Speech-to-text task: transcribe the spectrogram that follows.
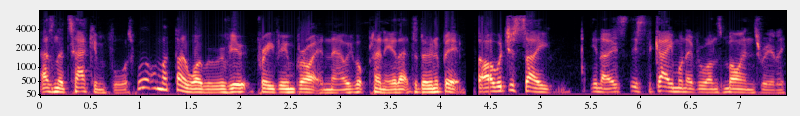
as an attacking force, well, I don't know why we're review- previewing Brighton now. We've got plenty of that to do in a bit. But I would just say, you know, it's, it's the game on everyone's minds really.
